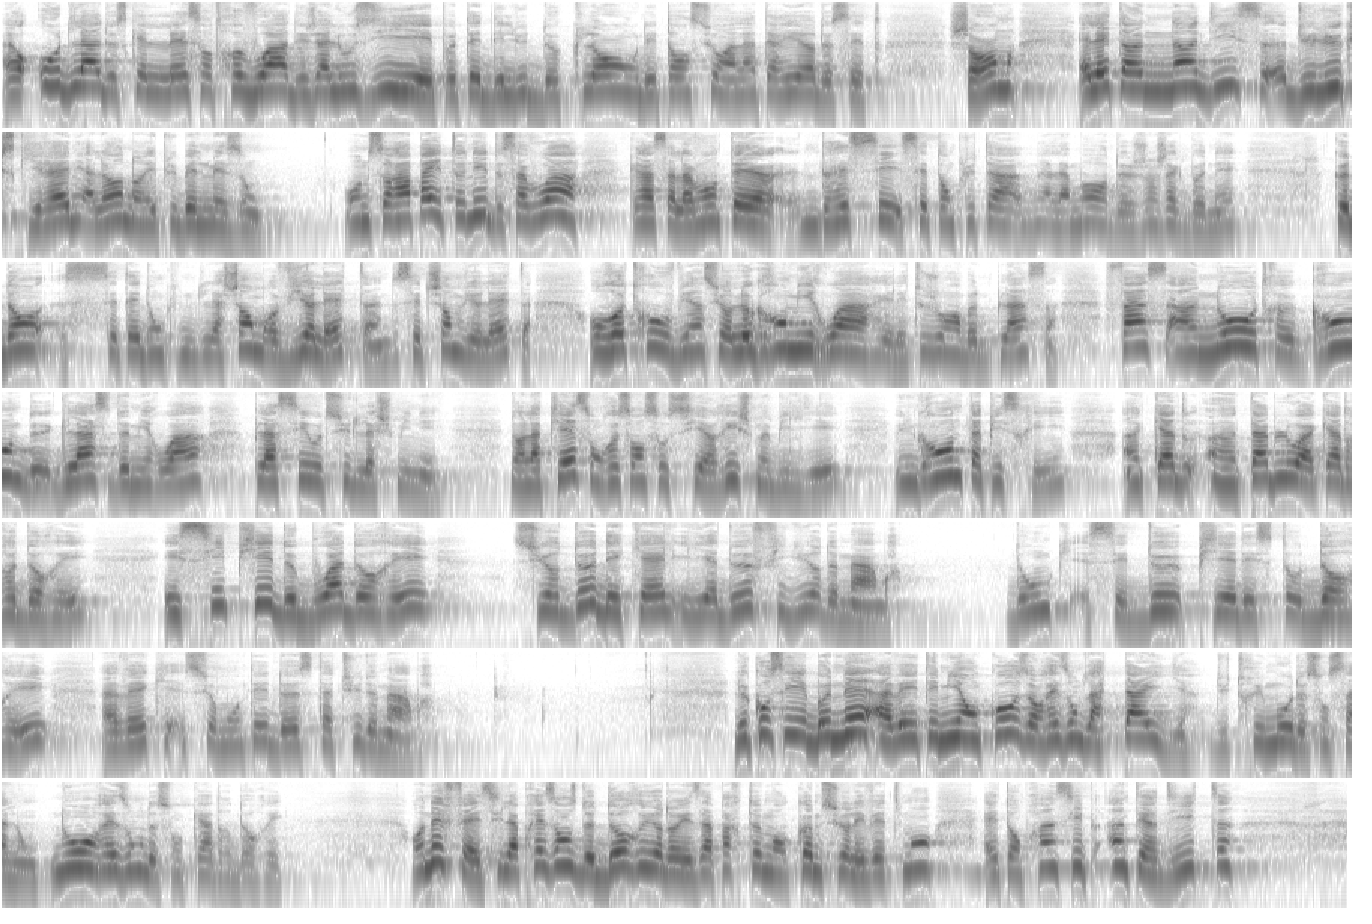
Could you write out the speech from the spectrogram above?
Alors, au-delà de ce qu'elle laisse entrevoir, des jalousies et peut-être des luttes de clans ou des tensions à l'intérieur de cette chambre, elle est un indice du luxe qui règne alors dans les plus belles maisons. On ne sera pas étonné de savoir, grâce à l'inventaire dressé sept ans plus tard à la mort de Jean-Jacques Bonnet, c'était donc la chambre violette, de cette chambre violette, on retrouve bien sûr le grand miroir, il est toujours en bonne place, face à un autre grande glace de miroir placée au-dessus de la cheminée. Dans la pièce, on recense aussi un riche mobilier, une grande tapisserie, un, un tableau à cadre doré et six pieds de bois doré sur deux desquels il y a deux figures de marbre. Donc, ces deux piédestaux dorés avec surmontés de statues de marbre. Le conseiller Bonnet avait été mis en cause en raison de la taille du trumeau de son salon, non en raison de son cadre doré. En effet, si la présence de dorures dans les appartements comme sur les vêtements est en principe interdite,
